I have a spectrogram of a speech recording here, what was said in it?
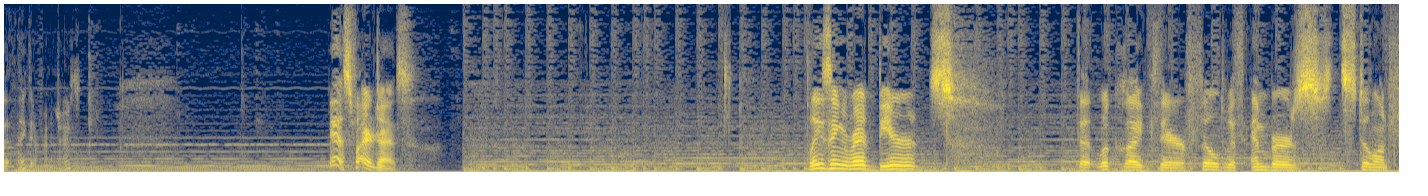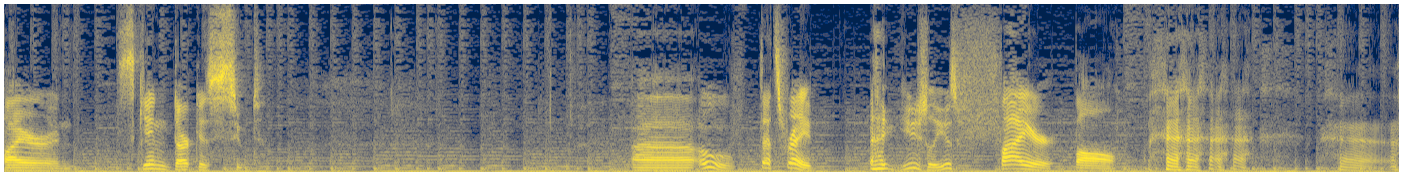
I think they're fire giants. Yes, fire giants. Blazing red beards that look like they're filled with embers still on fire and skin dark as soot. Uh, oh, that's right. I usually use fireball. oh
